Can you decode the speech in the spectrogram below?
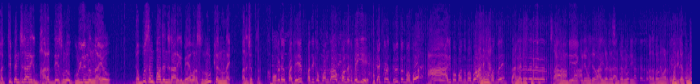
భక్తి పెంచడానికి భారతదేశంలో గుళ్ళెన్నున్నాయో డబ్బు సంపాదించడానికి బేవరస రూట్లెన్నున్నాయి. అది చెప్తాను. ఒకటి పది పదికి వంద వందకి వెయ్యి. చక్రం తిరుగుతుంది బాబు. ఆగిపోతుంది బాబు ఆగిపోతుంది. ఇక్కడే ఉంటే రాంగ్ అడ్రస్ అంటావేంటి? పద బండి మాడదాం. మరి డబ్బులు?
